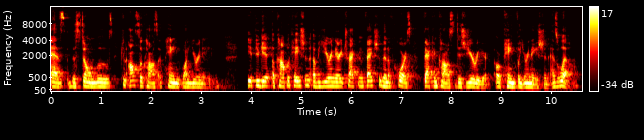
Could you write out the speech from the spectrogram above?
as the stone moves can also cause a pain while urinating. If you get a complication of a urinary tract infection, then of course that can cause dysuria or painful urination as well.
